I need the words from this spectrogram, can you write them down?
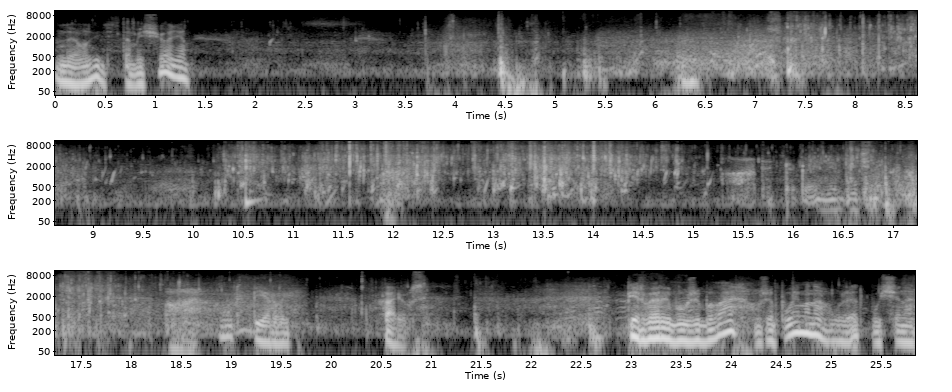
Да, вот видите, там еще один. Первая рыба уже была, уже поймана, уже отпущена.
